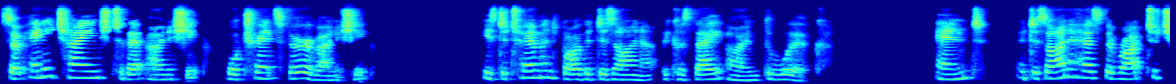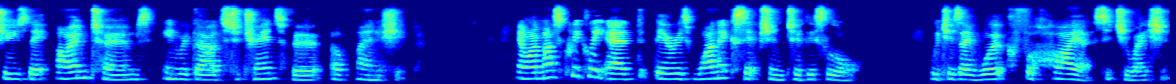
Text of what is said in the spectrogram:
So any change to that ownership or transfer of ownership is determined by the designer because they own the work. And a designer has the right to choose their own terms in regards to transfer of ownership. Now, I must quickly add that there is one exception to this law, which is a work for hire situation.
